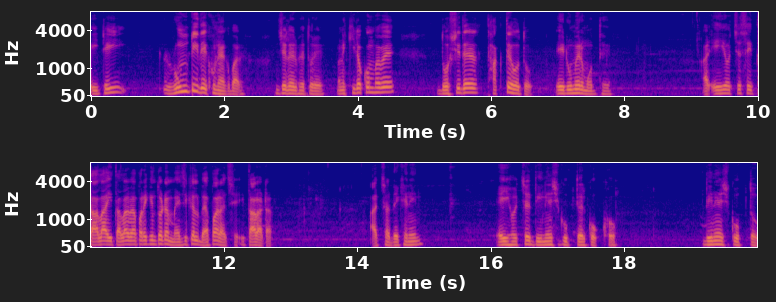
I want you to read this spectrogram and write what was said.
এইটাই রুমটি দেখুন একবার, জেলের ভেতরে। মানে কীরকমভাবে দোষীদের থাকতে হতো এই রুমের মধ্যে। আর এই হচ্ছে সেই তালা। এই তালার ব্যাপারে কিন্তু একটা ম্যাজিক্যাল ব্যাপার আছে, এই তালাটা। আচ্ছা দেখে নিন। এই হচ্ছে দীনেশ গুপ্তের কক্ষ। দীনেশ গুপ্ত।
